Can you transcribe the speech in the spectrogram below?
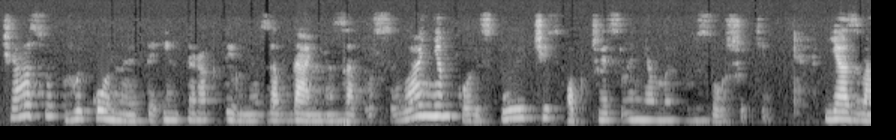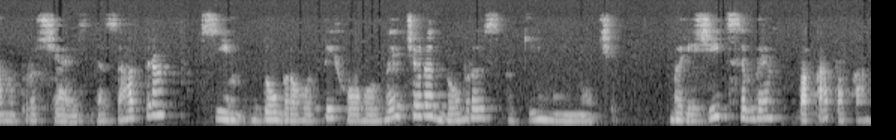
часу, виконуєте інтерактивне завдання за посиланням, користуючись обчисленнями в зошиті. Я з вами прощаюсь до завтра. Всім доброго тихого вечора, доброї спокійної ночі. Бережіть себе, пока-пока.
